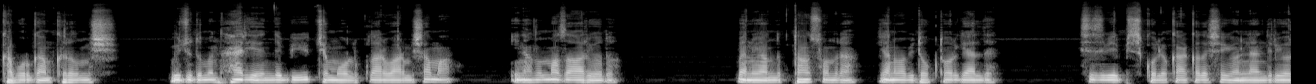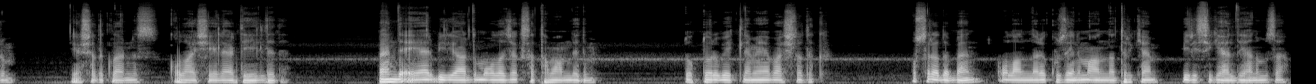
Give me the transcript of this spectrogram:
Kaburgam kırılmış. Vücudumun her yerinde büyükçe morluklar varmış ama inanılmaz ağrıyordu. Ben uyandıktan sonra yanıma bir doktor geldi. Sizi bir psikolog arkadaşa yönlendiriyorum. Yaşadıklarınız kolay şeyler değil dedi. Ben de eğer bir yardım olacaksa tamam dedim. Doktoru beklemeye başladık. O sırada ben olanları kuzenime anlatırken birisi geldi yanımıza.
